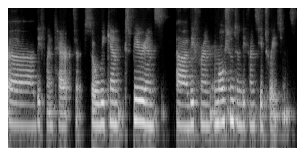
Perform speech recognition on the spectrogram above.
a different character. So we can experience uh, different emotions and different situations.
